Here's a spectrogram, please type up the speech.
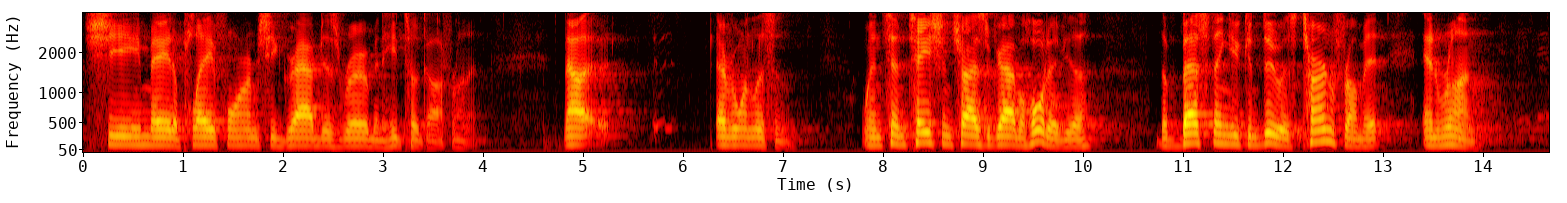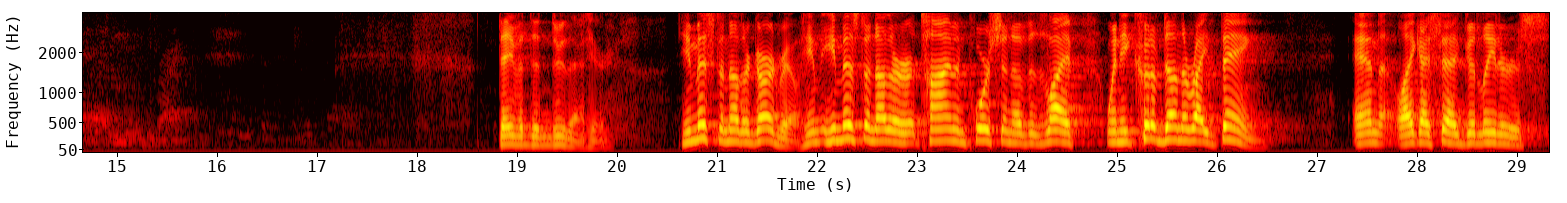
she made a play for him. She grabbed his robe and he took off running. Now, everyone listen. When temptation tries to grab a hold of you, the best thing you can do is turn from it and run. David didn't do that here. He missed another guardrail. He, he missed another time and portion of his life when he could have done the right thing. And like I said, good leaders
